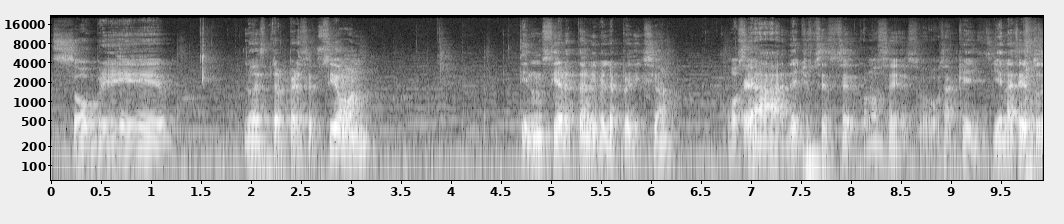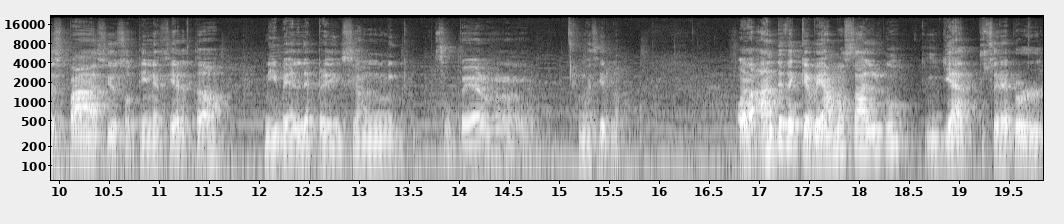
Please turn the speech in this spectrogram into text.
sobre nuestra percepción tiene un cierto nivel de predicción. O sea, de hecho se, se conoce eso. O sea, que llena ciertos espacios o tiene cierto nivel de predicción súper... ¿Cómo decirlo? O sea, antes de que veamos algo, ya tu cerebro,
